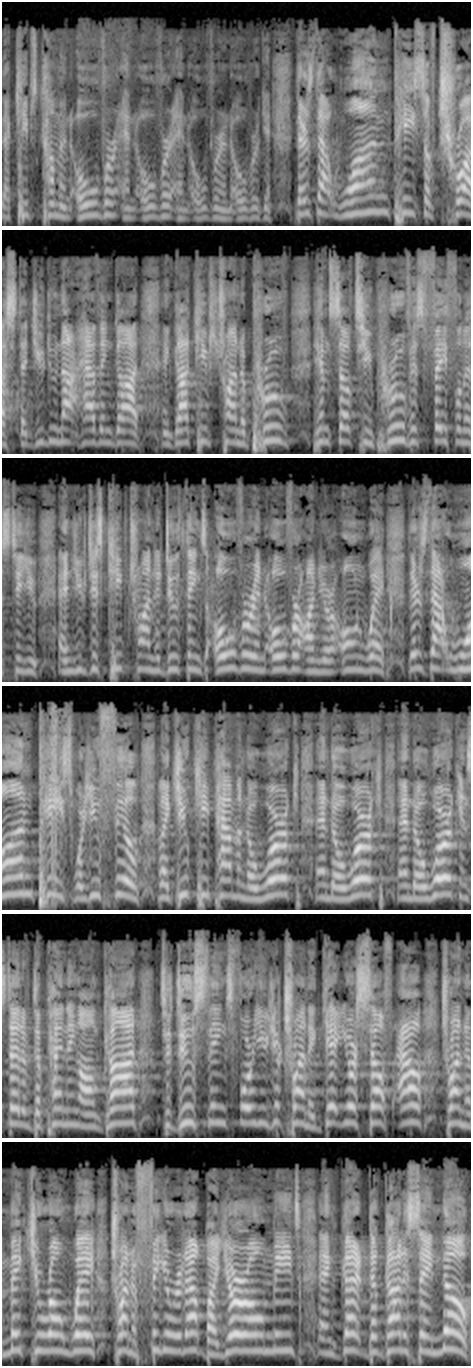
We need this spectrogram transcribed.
that keeps coming over and over and over and over again. There's that one piece of trust that you do not have in God, and God keeps trying to prove Himself to you, prove His faithfulness to you, and you just keep trying to do things over and over on your own way. There's that one piece where you feel like you keep having to work and to work work and to work instead of depending on God to do things for you. You're trying to get yourself out, trying to make your own way, trying to figure it out by your own means. And God, God is saying, No,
